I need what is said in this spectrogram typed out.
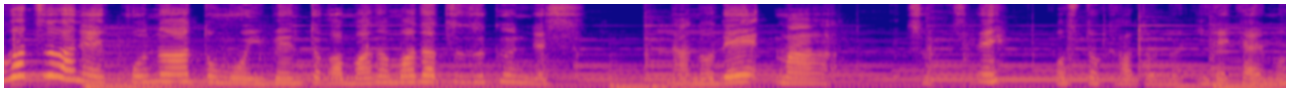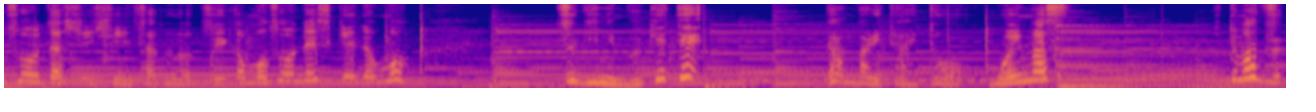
月はねこの後もイベントがまだまだ続くんです。なのでまあそうですね。ポストカードの入れ替えもそうだし新作の追加もそうですけども次に向けて頑張りたいと思います。ひとまず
